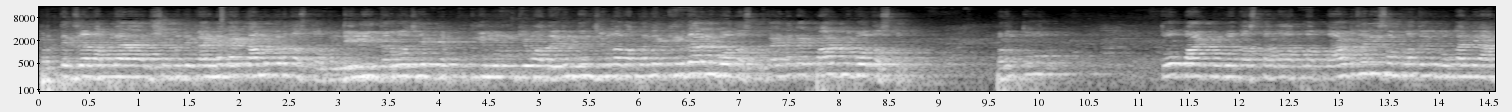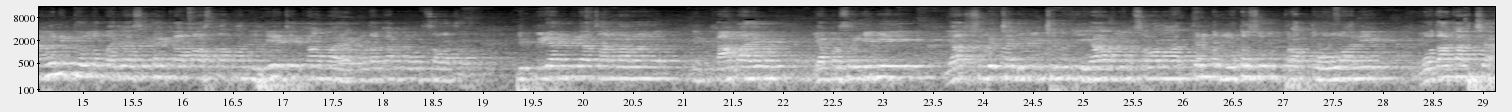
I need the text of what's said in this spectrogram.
प्रत्येकजण आपल्या आयुष्यामध्ये काही ना काही कामं करत असतो. आपण डेली दररोज एक व्यक्ती म्हणून किंवा दैनंदिन जीवनात आपण एक किरदार निभवत असतो. काही ना काही पार्ट निभवत असतो. परंतु तो पार्ट निभवत असताना आपला पार्ट जरी संपला तरी लोकांनी आठवणीत ठेवलं पाहिजे असे काही कामं असतात. आणि हे जे काम आहे कोदाकाठ महोत्सवाचं हे पिढ्यानपिढ्या चालणारं एक काम आहे. या प्रसंगी मी या शुभेच्छा देऊ इच्छितो की या महोत्सवाला अत्यंत मोठं स्वरूप प्राप्त हो आणि गोदाकाठच्या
